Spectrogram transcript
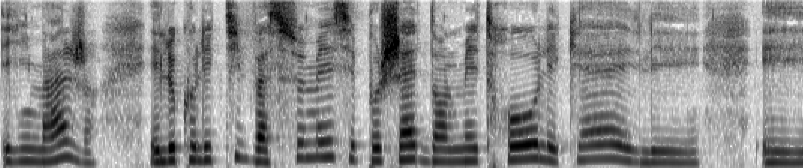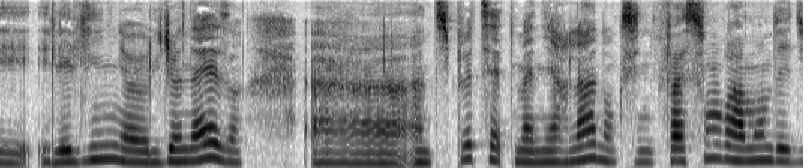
images. Et le collectif va semer ces pochettes dans le métro, les quais et les, et les lignes lyonnaises, un petit peu de cette manière-là. Donc c'est une façon vraiment d'éditer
